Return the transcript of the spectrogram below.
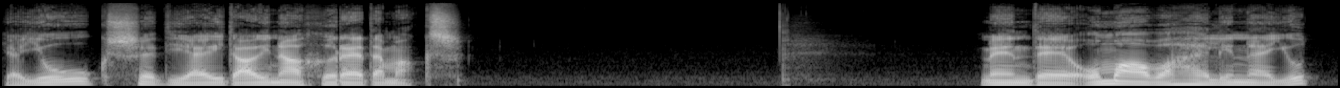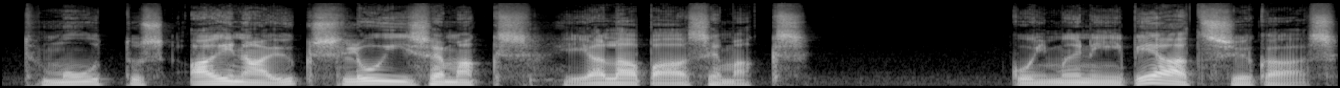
ja juuksed jäid aina hõredamaks. Nende omavaheline jutt muutus aina üksluisemaks ja labasemaks. kui mõni pead sügas,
